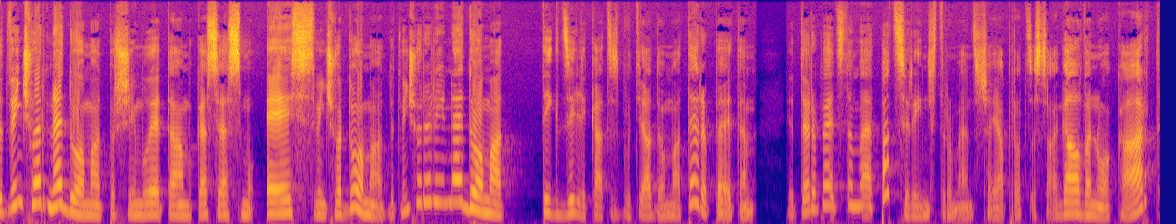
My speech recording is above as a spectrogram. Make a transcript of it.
tad viņš var nedomāt par šīm lietām, kas esmu es. Viņš var domāt, bet viņš var arī nedomāt tik dziļi, kā tas būtu jādomā terapeitam. Jo terapeits tomēr pats ir instruments šajā procesā. Galvenokārt,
